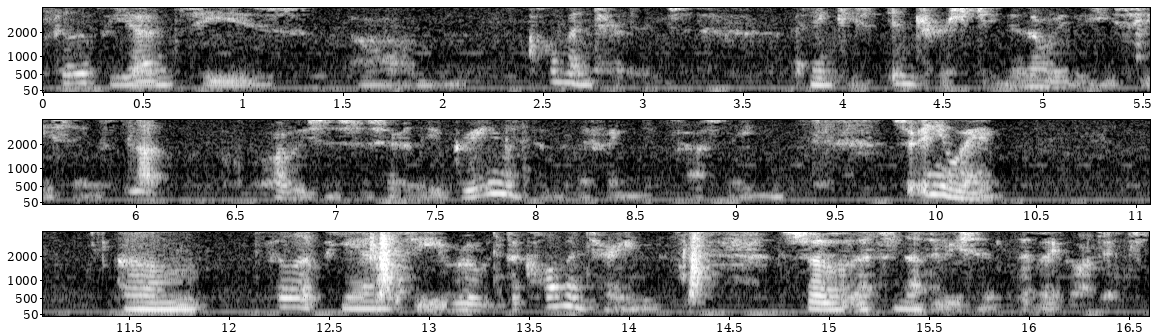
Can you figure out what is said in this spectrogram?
Philip Yancey's um, commentaries. I think he's interesting in the way that he sees things. Not always necessarily agreeing with him, but I find it fascinating. So anyway, um, Philip Yancey wrote the commentary in this, so that's another reason that I got it.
